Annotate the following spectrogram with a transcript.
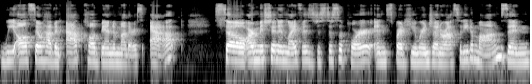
we also have an app called Band of Mothers app. So our mission in life is just to support and spread humor and generosity to moms and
